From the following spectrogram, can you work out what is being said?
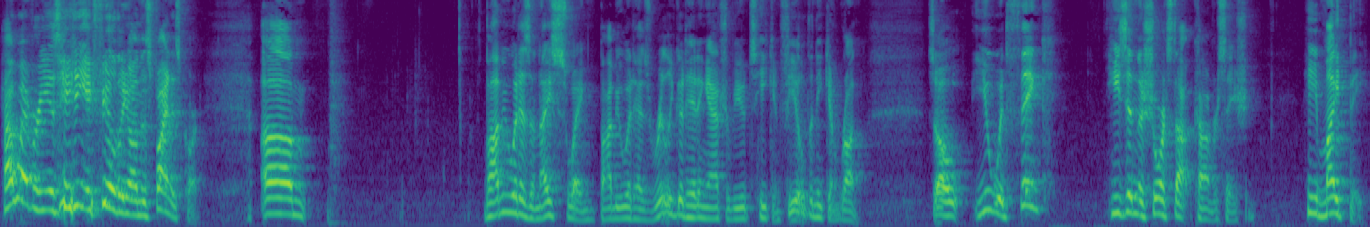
However, he has 88 fielding on this finest card. Um, Bobby Witt has a nice swing. Bobby Witt has really good hitting attributes. He can field and he can run. So you would think he's in the shortstop conversation. He might be.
